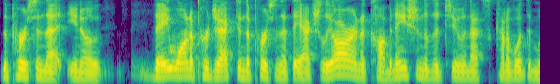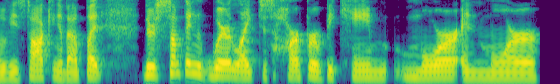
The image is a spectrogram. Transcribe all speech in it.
the person that you know they want to project and the person that they actually are and a combination of the two and that's kind of what the movie's talking about but there's something where like just harper became more and more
